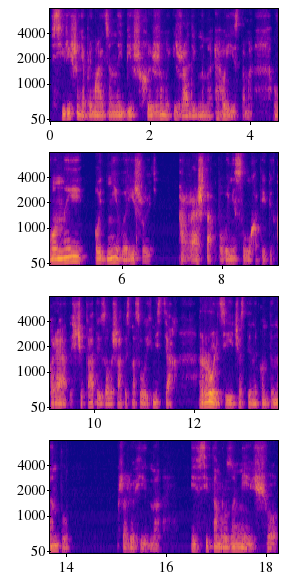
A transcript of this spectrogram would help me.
Всі рішення приймаються найбільш хижими і жадібними егоїстами. Вони одні вирішують, а решта повинні слухати і підкорятись, чекати і залишатись на своїх місцях. Роль цієї частини континенту жалюгідна, і всі там розуміють, що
